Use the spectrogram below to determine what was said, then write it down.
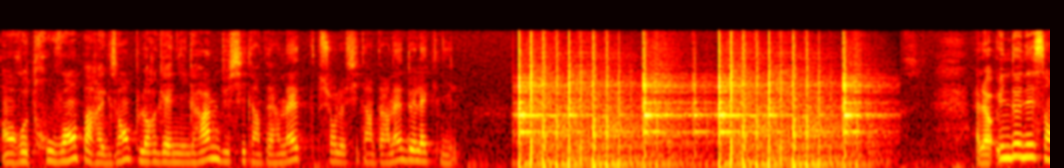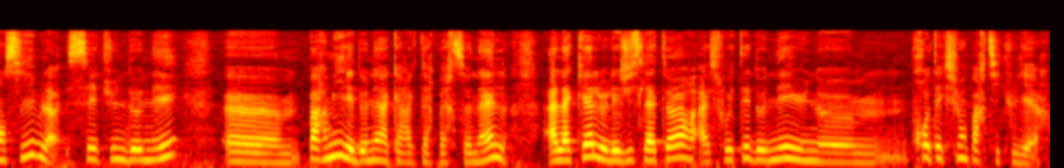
En retrouvant, par exemple, l'organigramme du site internet sur le site internet de la CNIL. Alors, une donnée sensible, c'est une donnée euh, parmi les données à caractère personnel à laquelle le législateur a souhaité donner une euh, protection particulière.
